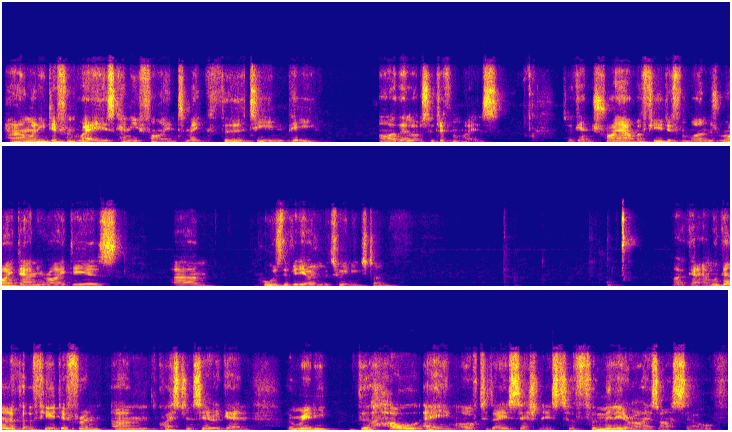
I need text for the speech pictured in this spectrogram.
How many different ways can you find to make 13p? Are there lots of different ways? So again, try out a few different ones, write down your ideas, um, pause the video in between each time. Okay, and we're going to look at a few different um, questions here again. And really, the whole aim of today's session is to familiarise ourselves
